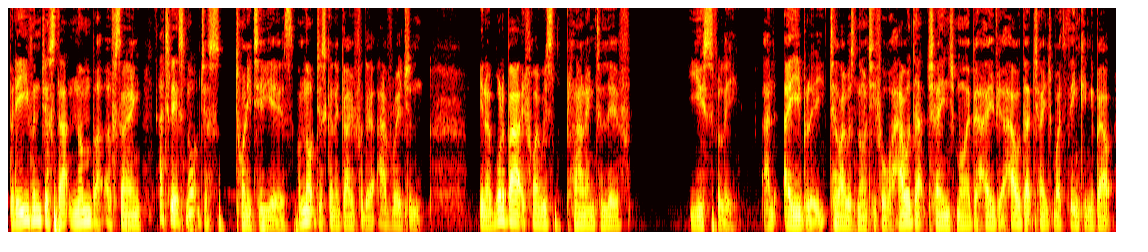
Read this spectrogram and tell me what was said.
but even just that number of saying, actually, it's not just 22 years. I'm not just going to go for the average. And, you know, what about if I was planning to live usefully and ably till I was 94? How would that change my behavior? How would that change my thinking about,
